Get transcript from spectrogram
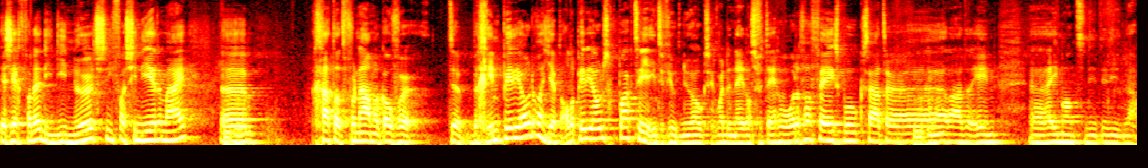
je zegt van hè, die, die nerds die fascineren mij. Eh, Gaat dat voornamelijk over de beginperiode? Want je hebt alle periodes gepakt. En je interviewt nu ook zeg maar, de Nederlandse vertegenwoordiger van Facebook. Staat er eh, later in. Eh, iemand die, die, die nou,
